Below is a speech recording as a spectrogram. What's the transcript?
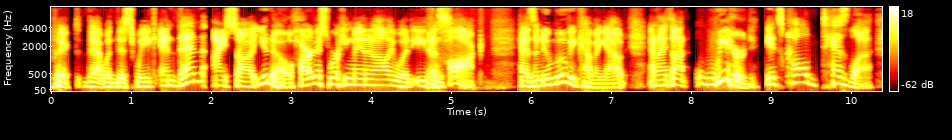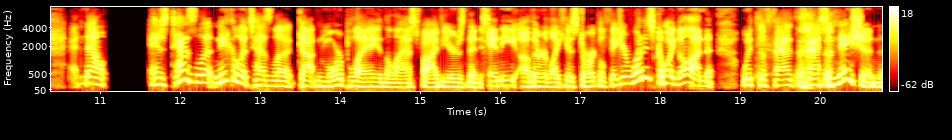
picked that one this week, and then I saw you know hardest working man in Hollywood, Ethan Yes. Hawke, has a new movie coming out, and I thought weird. It's called Tesla. Now. Has Tesla, Nikola Tesla, gotten more play in the last five years than any other like historical figure? What is going on with the fa- fascination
